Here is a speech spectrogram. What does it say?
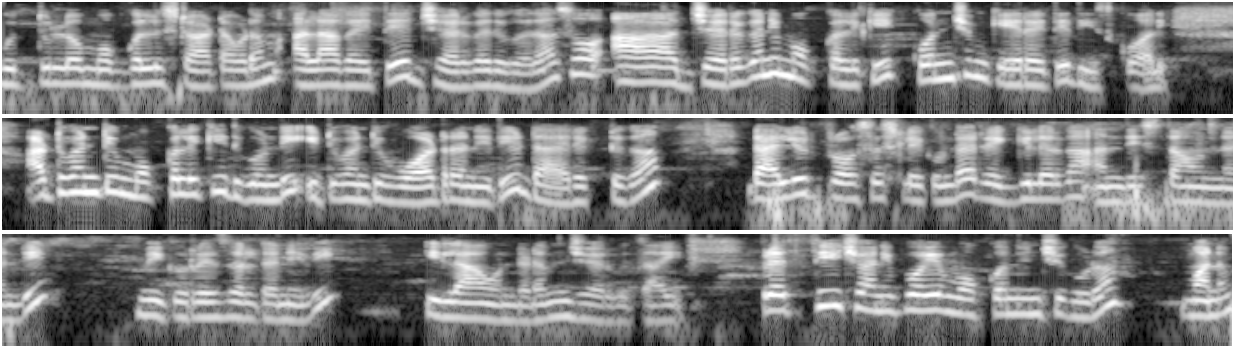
గుత్తుల్లో మొగ్గలు స్టార్ట్ అవ్వడం అలాగైతే జరగదు కదా. సో ఆ జరగని మొక్కలకి కొంచెం కేర్ అయితే తీసుకోవాలి. అటువంటి మొక్కలకి ఇదిగోండి ఇటువంటి వాటర్ అనేది డైరెక్ట్గా డైల్యూట్ ప్రాసెస్ లేకుండా రెగ్యులర్గా అందిస్తూ ఉండండి. మీకు రిజల్ట్ అనేవి ఇలా ఉండడం జరుగుతాయి. ప్రతి చనిపోయే మొక్క నుంచి కూడా మనం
